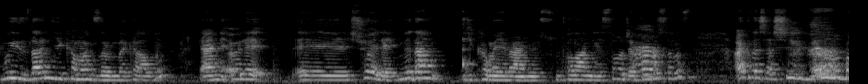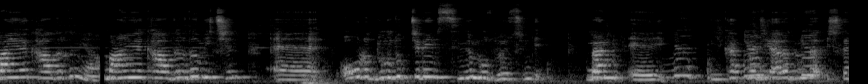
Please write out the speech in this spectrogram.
Bu yüzden yıkamak zorunda kaldım. Yani öyle e, şöyle neden yıkamaya vermiyorsun falan diye soracak olursanız Arkadaşlar şimdi ben onu banyoya kaldırdım ya. Banyoya kaldırdığım için e, orada durdukça benim sinirim bozuluyor. Şimdi ben e, yıkatmacıyı aradığımda işte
